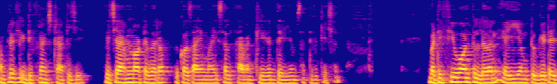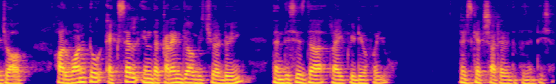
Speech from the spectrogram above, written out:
completely different strategy, which I am not aware of because I myself haven't cleared the AEM certification. But if you want to learn AEM to get a job or want to excel in the current job which you are doing, then this is the right video for you. Let's get started with the presentation.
